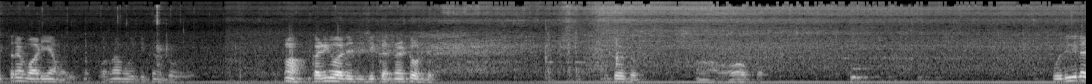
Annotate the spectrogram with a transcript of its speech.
ഇത്രയും വാടിയാൽ മതി. പറഞ്ഞാൽ നമുക്ക് ചിക്കൻ ഇട്ട് കൊടുക്കും. ആ കഴുകി വാരി ചിക്കൻ ഇട്ട് കൊടുത്തു. ഇട്ട് കൊടുത്തു. ആ ഓക്കെ. ഒരു കിലോ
